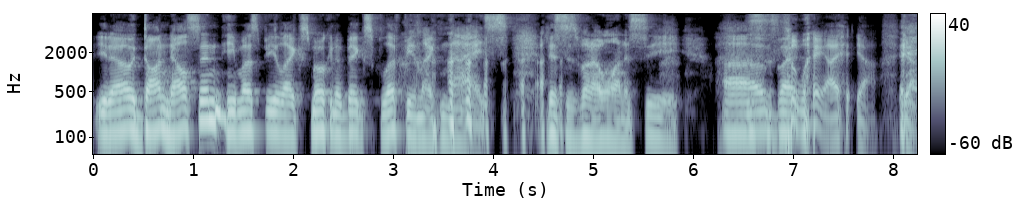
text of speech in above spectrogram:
You know, Don Nelson, he must be like smoking a big spliff, being like, "Nice, this is what I want to see." Uh, but the way I, yeah, yeah.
